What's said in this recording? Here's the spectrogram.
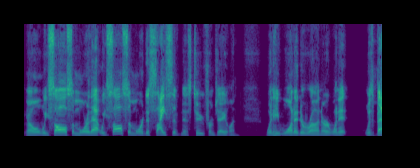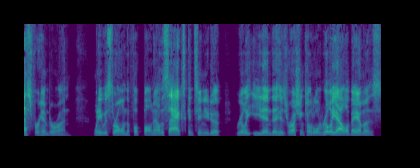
You know, we saw some more of that. We saw some more decisiveness, too, from Jalen when he wanted to run or when it was best for him to run when he was throwing the football. Now, the sacks continue to really eat into his rushing total and really Alabama's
